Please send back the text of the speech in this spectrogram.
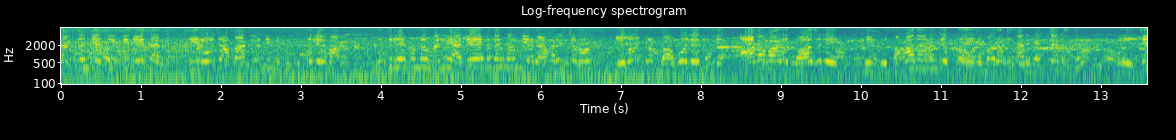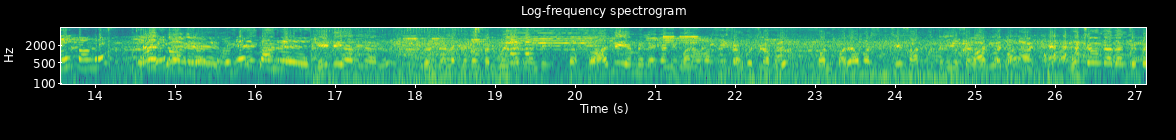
దగ్ధం చేసి ఇది చేశారు. ఈ రోజు ఆ మాటలన్నీ మీకు గుర్తు లేవా గుర్తు లేకుండా మళ్ళీ అదే విధంగా మీరు వ్యవహరించడం ఏమాత్రం బాగోలేదు. ఆడవాళ్ళు గాజులే మీకు సమాధానం చెప్తాయని మరొకసారి హెచ్చరిస్తూ ఈ జై కాంగ్రెస్ జై కాంగ్రెస్! జై కాంగ్రెస్. కేటీఆర్ గారు రెండు నెలల క్రితం చనిపోయినటువంటి మాజీ ఎమ్మెల్యే గారిని పరామర్శించడానికి వచ్చినప్పుడు వారిని పరామర్శించి సానుభూతి తెలియజేశారు. వచ్చాం కదా అని చెప్పి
